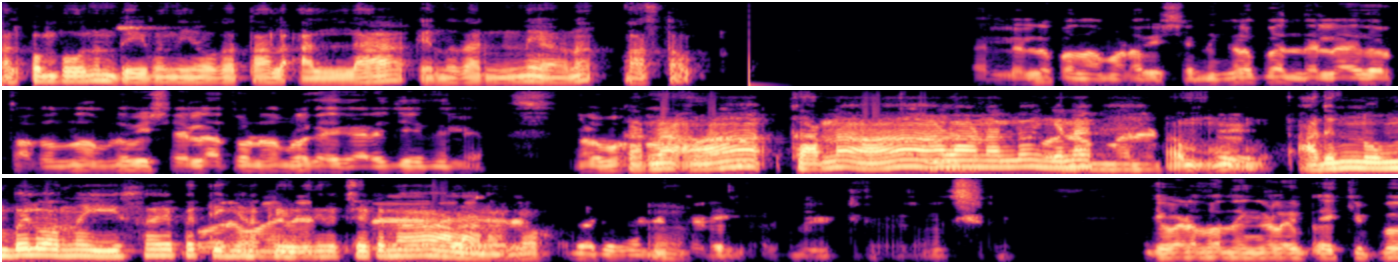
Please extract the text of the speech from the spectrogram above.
അല്പം പോലും ദൈവനിയോഗത്താൽ അല്ല എന്ന് തന്നെയാണ് വാസ്തവം. അല്ലല്ലോ ഇപ്പൊ നമ്മുടെ വിഷയം. നിങ്ങളിപ്പോ എന്തെല്ലാം എതിർത്തു? അതൊന്നും നമ്മുടെ വിഷയമില്ലാത്തതുകൊണ്ട് നമ്മൾ കൈകാര്യം ചെയ്യുന്നില്ല. കാരണം ആ കാരണം ആ ആളാണല്ലോ ഇങ്ങനെ അതിന് മുമ്പിൽ വന്ന ഈസായെ പറ്റി ഇങ്ങനെ എഴുതി വെച്ചേക്കുന്ന ആ ആളാണല്ലോ. ഇവിടെ ഇപ്പൊ നിങ്ങൾ എക്കിപ്പ്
